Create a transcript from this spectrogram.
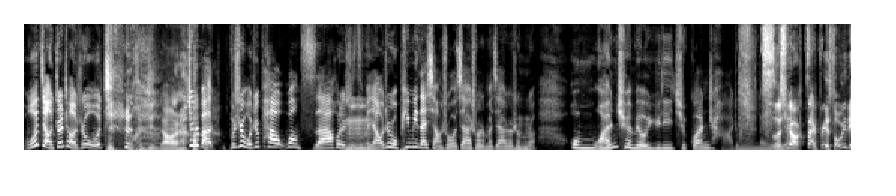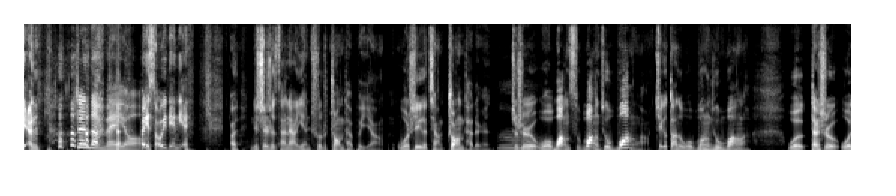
我讲专场的时候，我只是很紧张，就是把不是，我就怕忘词啊，或者是怎么样，我就是我拼命在想，说我接下来说什么，接下来说什么，说我完全没有余力去观察，就没有。词需要再背熟一点，真的没有 背熟一点点。哎，你这是咱俩演出的状态不一样。我是一个讲状态的人，就是我忘词忘就忘了，这个段子我忘就忘了。我，但是我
